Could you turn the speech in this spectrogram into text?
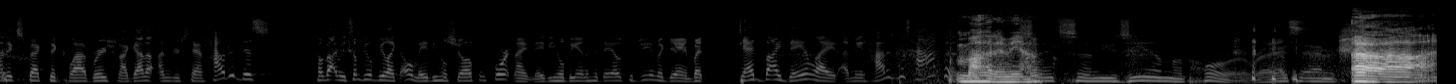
crazy, unexpected collaboration. I gotta understand how did this come about? I mean, some people be like, oh, maybe he'll show up in Fortnite, maybe he'll be in a Hideo Kojima game, but Dead by Daylight. I mean, how does this happen? Madre mía. It's a museum of horror, right? And Ah,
